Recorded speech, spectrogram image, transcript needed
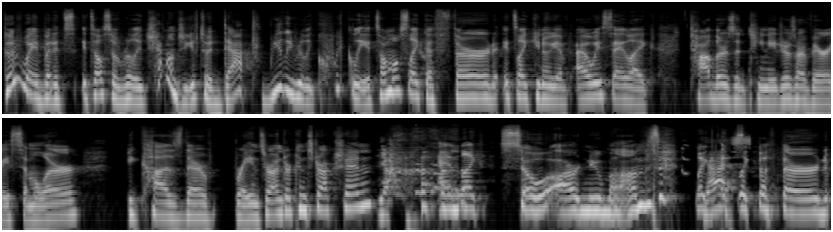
good way, but it's it's also really challenging. You have to adapt really, really quickly. It's almost like a third. It's like, you know, you have I always say like toddlers and teenagers are very similar because their brains are under construction. Yeah. and like so are new moms. like yes. it's like the third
